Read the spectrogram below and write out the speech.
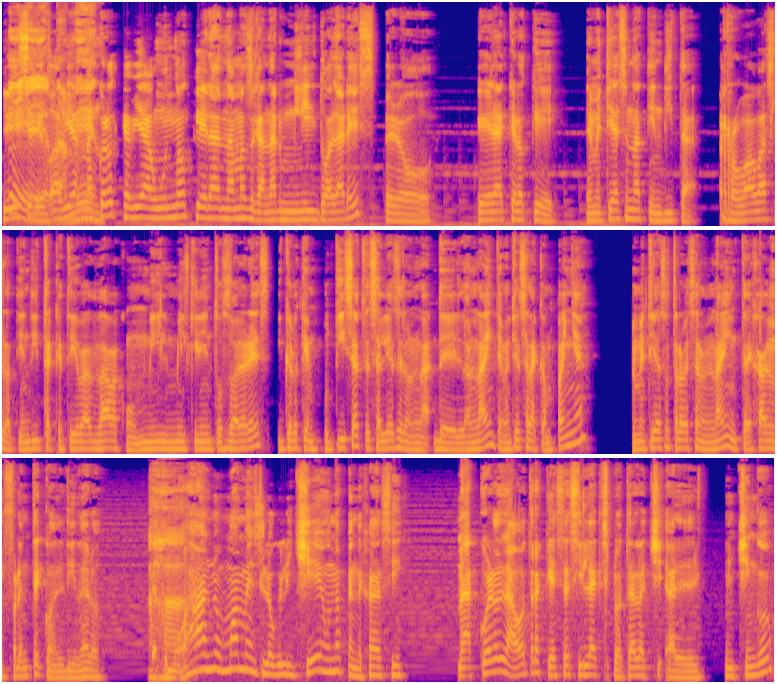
Yo hice, me acuerdo que había uno que era nada más ganar mil dólares, pero que era, creo que te metías en una tiendita, robabas la tiendita que te iba, daba como mil, mil quinientos dólares. Y creo que en putiza te salías del, online, te metías a la campaña, te metías otra vez en online y te dejaba enfrente con el dinero. Era como, ah, no mames, lo glitché, una pendejada así. Me acuerdo la otra que esa sí la exploté al, un chingo.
